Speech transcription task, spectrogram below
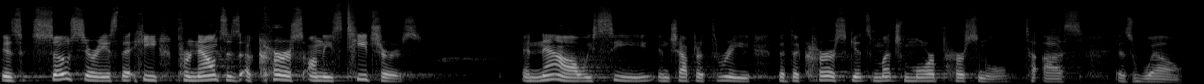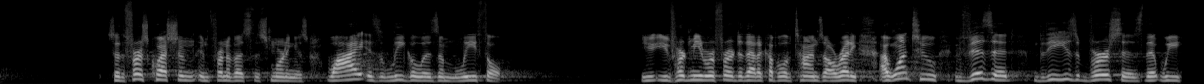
is so serious that he pronounces a curse on these teachers. And now we see in chapter 3 that the curse gets much more personal to us as well. So, the first question in front of us this morning is why is legalism lethal? You, have heard me refer to that a couple of times already. I want to visit these verses that we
